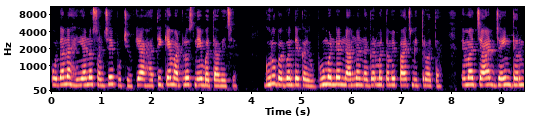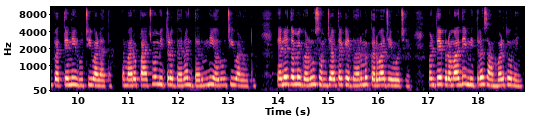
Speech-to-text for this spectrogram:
પોતાના હૈયાનો સંશય પૂછ્યો કે આ હાથી કેમ આટલો સ્નેહ બતાવે છે? ગુરુ ભગવંતે કહ્યું ભૂમંડળ નામના નગરમાં તમે પાંચ મિત્રો હતા. તેમાં ચાર જૈન ધર્મ પ્રત્યેની રુચિવાળા હતા. તમારો પાંચમો મિત્ર ધરણ ધર્મની અરુચિવાળો હતો. તેને તમે ઘણું સમજાવતા કે ધર્મ કરવા જેવો છે, પણ તે પ્રમાદી મિત્ર સાંભળતો નહીં.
